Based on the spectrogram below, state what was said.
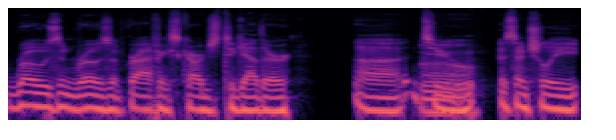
rows and rows of graphics cards together uh, to Oh. essentially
